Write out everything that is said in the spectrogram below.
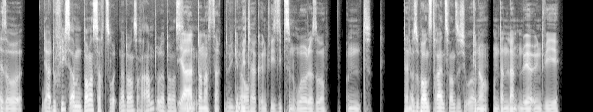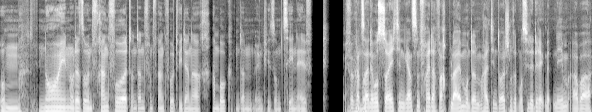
Also, Ja, du fliegst am Donnerstag zurück, ne? Donnerstagabend oder Donnerstag? ja, Donnerstag, wie genau? Mittag, irgendwie 17 Uhr oder so. Und dann, Also bei uns 23 Uhr. genau, und dann landen wir irgendwie um neun oder so in Frankfurt und dann von Frankfurt wieder nach Hamburg und dann irgendwie so um 10, 11. Ich wollte gerade sagen, da musst du eigentlich den ganzen Freitag wach bleiben und dann halt den deutschen Rhythmus wieder direkt mitnehmen, aber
